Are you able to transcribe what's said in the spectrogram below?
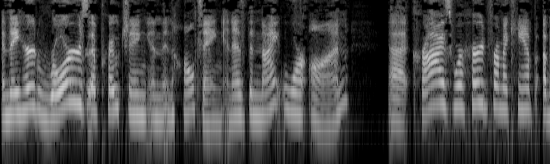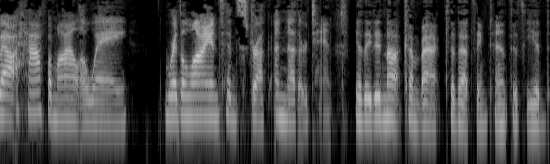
And they heard roars approaching and then halting. And as the night wore on, uh, cries were heard from a camp about half a mile away where the lions had struck another tent. Yeah, they did not come back to that same tent as he had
